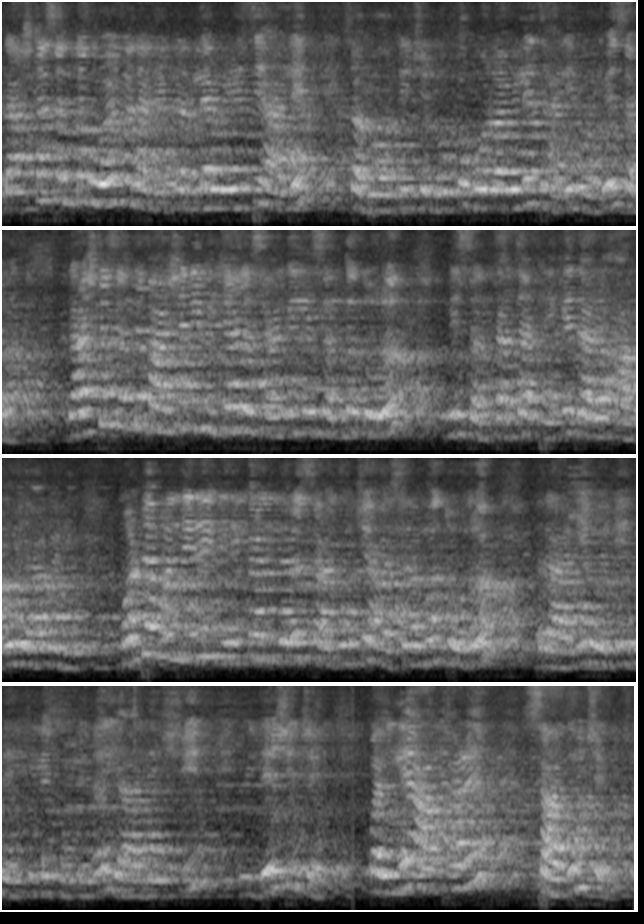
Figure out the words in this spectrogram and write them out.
राष्ट्रसंत होय म्हणाले ठरल्या वेळेस आले. सभोवतीचे लोक बोलाविले झाले भव्य सभा. राष्ट्रसंत भाषेने विचार सांगितले संत तोर मी संतांचा ठेकेदार आहो यावेळी. मठ मंदिरे गिरिकांतर साधूचे आश्रम तोर राणी बनी देखील कुटीर या देशी विदेशीचे. पहिले आखाडे साधूचे.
